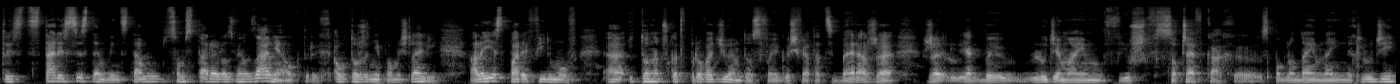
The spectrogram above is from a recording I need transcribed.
to jest stary system, więc tam są stare rozwiązania, o których autorzy nie pomyśleli, ale jest parę filmów e, i to na przykład wprowadziłem do swojego świata cybera, że, że jakby ludzie mają już w soczewkach, e, spoglądają na innych ludzi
